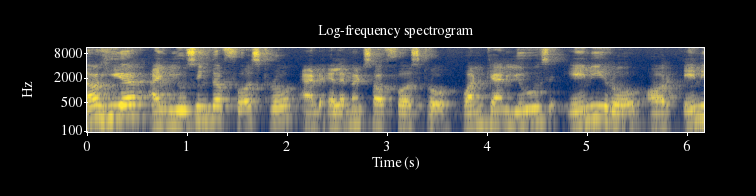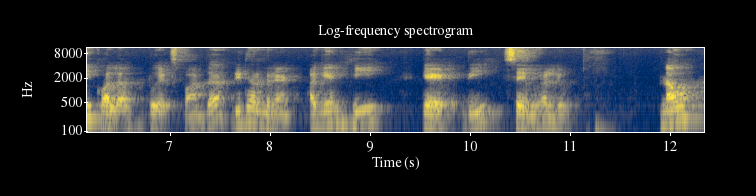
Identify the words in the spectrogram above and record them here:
Now here I am using the first row and elements of first row. One can use any row or any column to expand the determinant. Again he get the same value. Now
